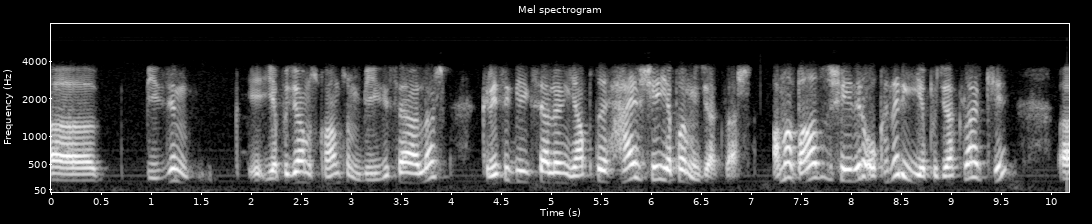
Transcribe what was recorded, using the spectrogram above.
e, bizim e, yapacağımız kuantum bilgisayarlar klasik bilgisayarların yaptığı her şeyi yapamayacaklar. Ama bazı şeyleri o kadar iyi yapacaklar ki e,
